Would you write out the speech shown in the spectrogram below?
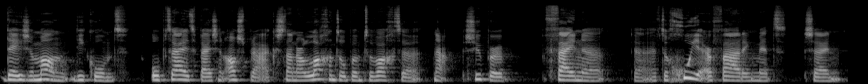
Deze man die komt op tijd bij zijn afspraak, staan er lachend op hem te wachten. Nou, super fijne, uh, heeft een goede ervaring met zijn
